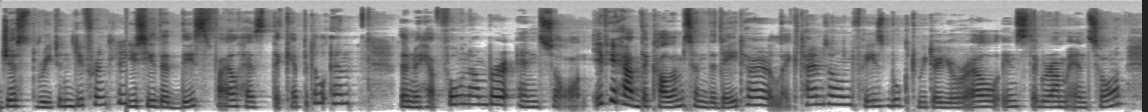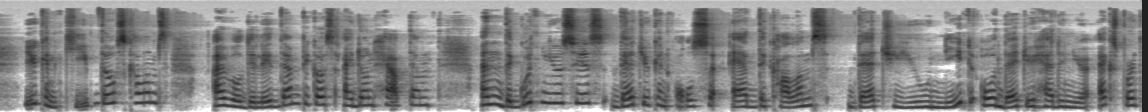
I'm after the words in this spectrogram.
just written differently. You see that this file has the capital N. Then we have phone number and so on. If you have the columns and the data like time zone, Facebook, Twitter URL, Instagram and so on, you can keep those columns. I will delete them because I don't have them. And the good news is that you can also add the columns that you need or that you had in your export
